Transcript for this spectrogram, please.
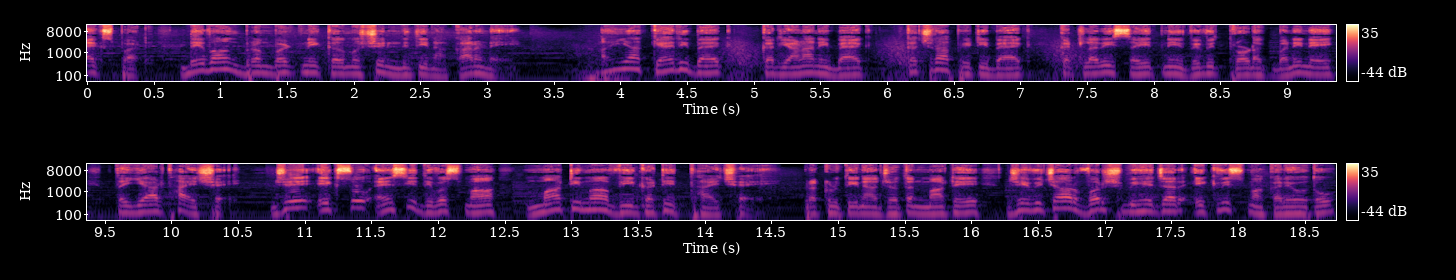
એક્સપર્ટ દેવાંગ બ્રહ્મભટ્ટની કર્મશીલ નીતિના કારણે અહીંયા કેરી બેગ, કરિયાણાની બેગ કચરા પેટી બેગ, કટલરી સહિતની વિવિધ પ્રોડક્ટ બનીને તૈયાર થાય છે. જે એકસો એસી દિવસમાં માટીમાં વિઘટિત થાય છે. પ્રકૃતિના જતન માટે જે વિચાર વર્ષ બે હજાર એકવીસમાં કર્યો હતો,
